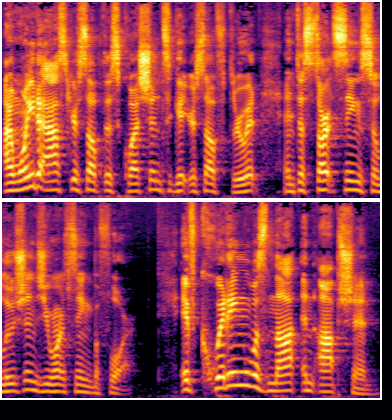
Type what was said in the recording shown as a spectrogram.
I want you to ask yourself this question to get yourself through it and to start seeing solutions you weren't seeing before. If quitting was not an option,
